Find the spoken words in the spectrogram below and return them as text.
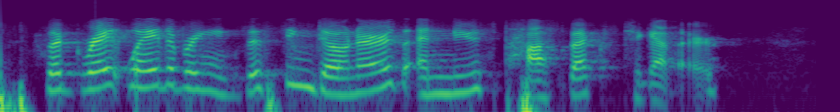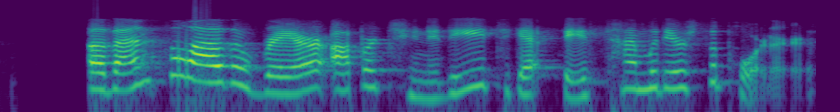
It's a great way to bring existing donors and new prospects together. Events allow the rare opportunity to get face time with your supporters.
